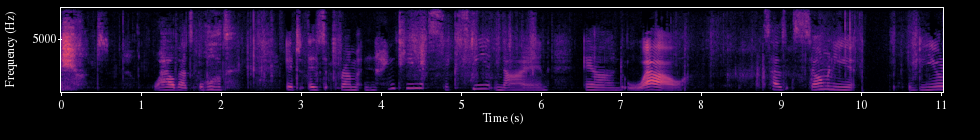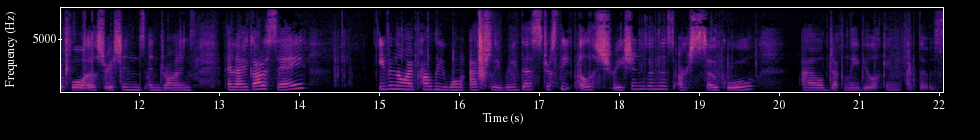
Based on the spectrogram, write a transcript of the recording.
And wow, that's old. It is from 1969. And wow, this has so many beautiful illustrations and drawings. And I gotta say, even though I probably won't actually read this, just the illustrations in this are so cool. I'll definitely be looking at those.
